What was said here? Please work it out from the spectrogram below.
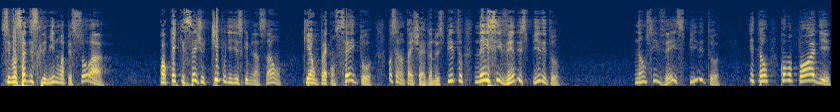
Se você discrimina uma pessoa, qualquer que seja o tipo de discriminação, que é um preconceito, você não está enxergando o espírito, nem se vendo espírito. Não se vê espírito. Então, como pode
